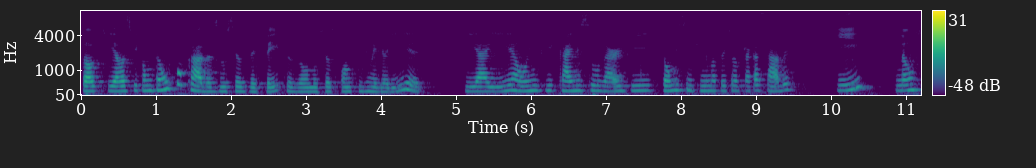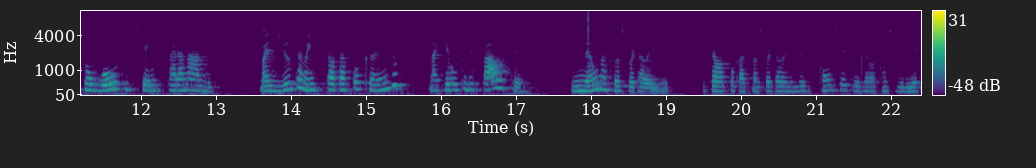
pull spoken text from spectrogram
Só que elas ficam tão focadas nos seus defeitos ou nos seus pontos de melhorias que aí é onde cai nesse lugar de estou me sentindo uma pessoa fracassada que não sou boa o suficiente para nada. Mas justamente porque ela está focando naquilo que lhe falta e não nas suas fortalezas. Que se ela focasse nas fortalezas, com certeza ela conseguiria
